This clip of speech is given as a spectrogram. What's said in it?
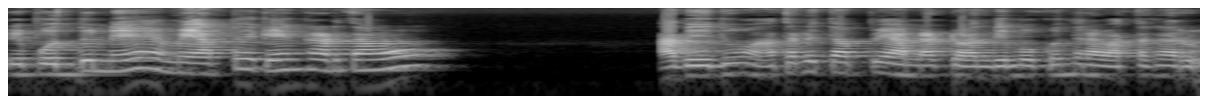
రేపొద్దున్నే మీ అత్తయ్యకేం ఏం కడతాము అదేదో అతడి తప్పే అన్నట్టు అంది ముకుందరావు అత్తగారు.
